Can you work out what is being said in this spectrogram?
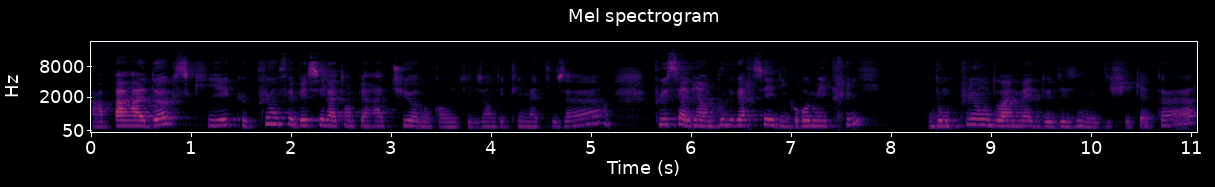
un paradoxe qui est que plus on fait baisser la température, donc en utilisant des climatiseurs, plus ça vient bouleverser l'hygrométrie, donc plus on doit mettre de déshumidificateurs.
